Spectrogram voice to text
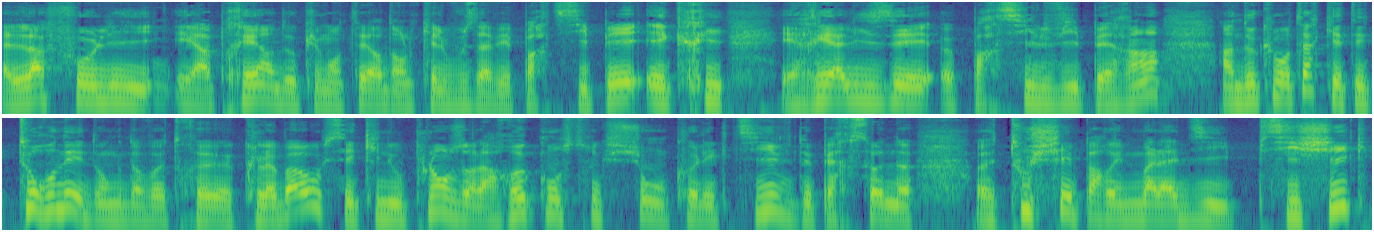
La folie et après, un documentaire dans lequel vous avez participé, écrit et réalisé euh, par Sylvie Perrin. Un documentaire qui a été tourné donc dans votre clubhouse et qui nous plonge dans la reconstruction collective de personnes euh, touchées par une maladie psychique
